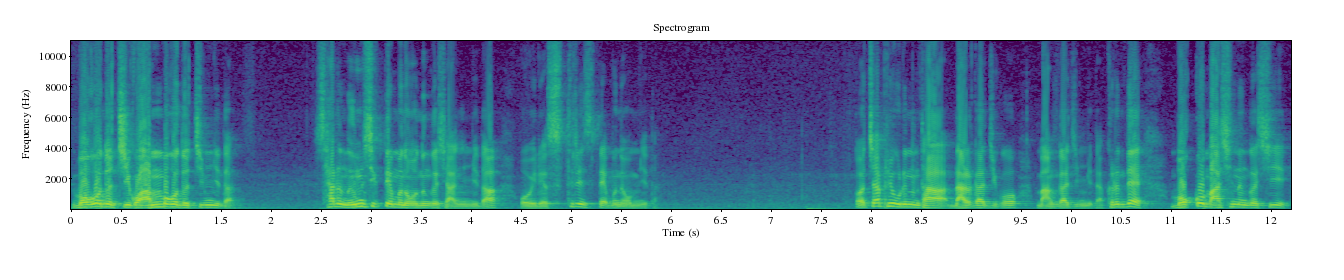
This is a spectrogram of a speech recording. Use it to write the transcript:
먹어도 찌고 안 먹어도 찝니다. 살은 음식 때문에 오는 것이 아닙니다. 오히려 스트레스 때문에 옵니다. 어차피 우리는 다 낡아지고 망가집니다. 그런데 먹고 마시는 것이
